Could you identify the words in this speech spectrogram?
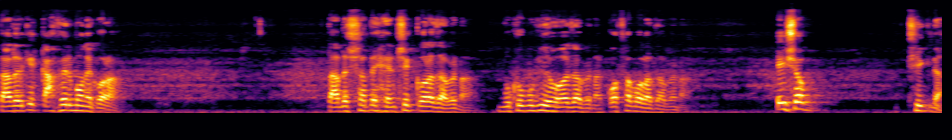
তাদেরকে কাফের মনে করা। তাদের সাথে হ্যান্ডশেক করা যাবে না, মুখোমুখি হওয়া যাবে না, কথা বলা যাবে না। এইসব ঠিক না।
